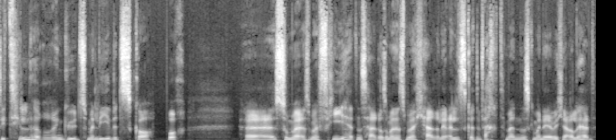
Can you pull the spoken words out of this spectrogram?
vi tilhører en gud som er livets skaper. Eh, som, er, som, er, frihetens herre, som er den som er kjærlig og elsker ethvert menneske med en evig kjærlighet.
